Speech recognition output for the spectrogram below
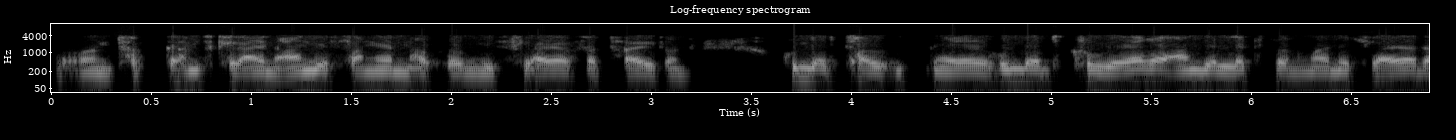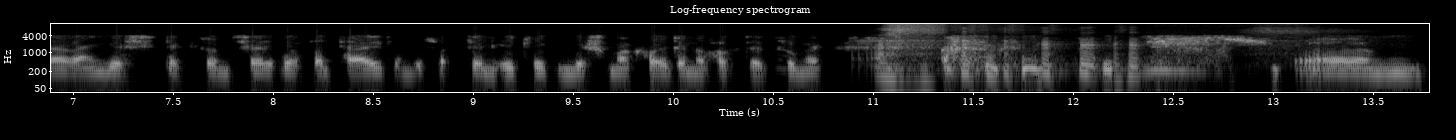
und habe ganz klein angefangen, habe irgendwie Flyer verteilt und 100, Ka- äh, 100 Kuvere angeleckt und meine Flyer da reingesteckt und selber verteilt und ich habe den ekligen Geschmack heute noch auf der Zunge. ähm,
